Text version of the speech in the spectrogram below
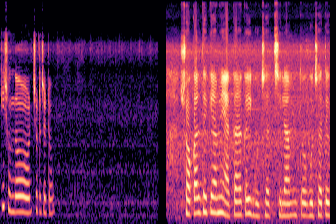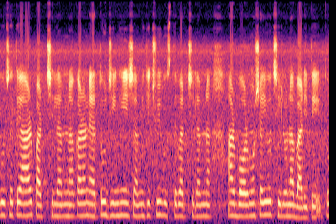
কি সুন্দর, ছোট ছোট। সকাল থেকে আমি একা একাই গুছাচ্ছিলাম, তো গুছাতে গুছাতে আর পারছিলাম না, কারণ এত জিনিস আমি কিছুই বুঝতে পারছিলাম না। আর বরমশাইও ছিল না বাড়িতে, তো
